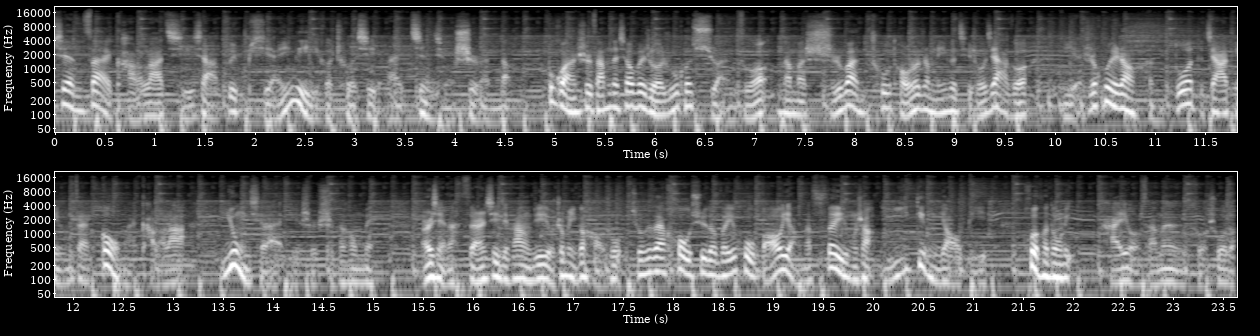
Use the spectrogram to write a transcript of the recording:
现在卡罗拉旗下最便宜的一个车系来进行试人的。不管是咱们的消费者如何选择，那么十万出头的这么一个起售价格，也是会让很多的家庭在购买卡罗拉用起来也是十分方便。而且呢，自然吸气发动机有这么一个好处，就是在后续的维护保养的费用上，一定要比混合动力还有咱们所说的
